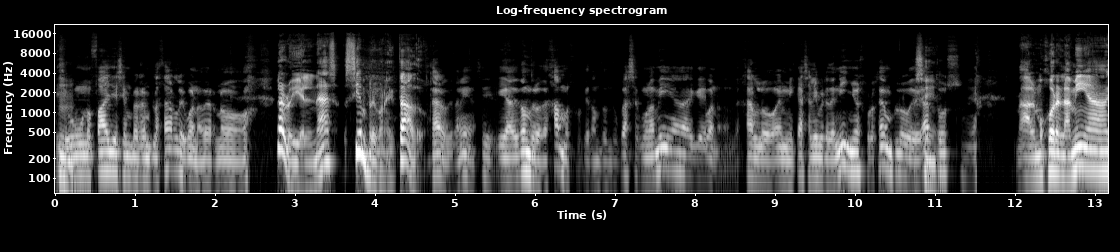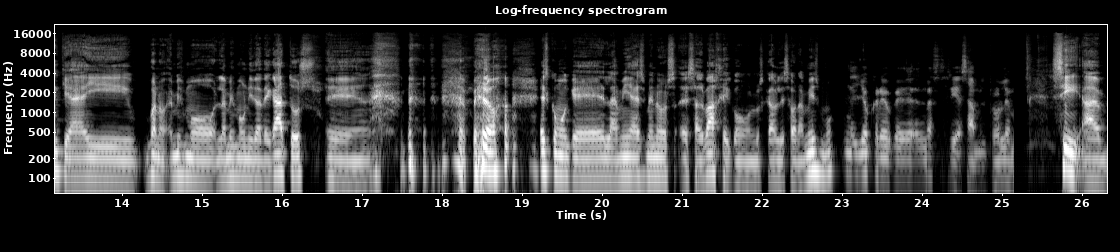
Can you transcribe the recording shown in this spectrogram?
Y si Mm. uno falle, siempre reemplazarlo. Y bueno, a ver, no. Claro, y el NAS siempre conectado. Claro que también, sí. ¿Y a dónde lo dejamos? Porque tanto en tu casa como en la mía, hay que, bueno, dejarlo en mi casa libre de niños, por ejemplo, de Sí. gatos. A lo mejor en la mía, que hay, bueno, el mismo, la misma unidad de gatos, eh, pero es como que la mía es menos eh, salvaje con los cables ahora mismo. Yo creo que sería Sam el problema. Sí, a,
